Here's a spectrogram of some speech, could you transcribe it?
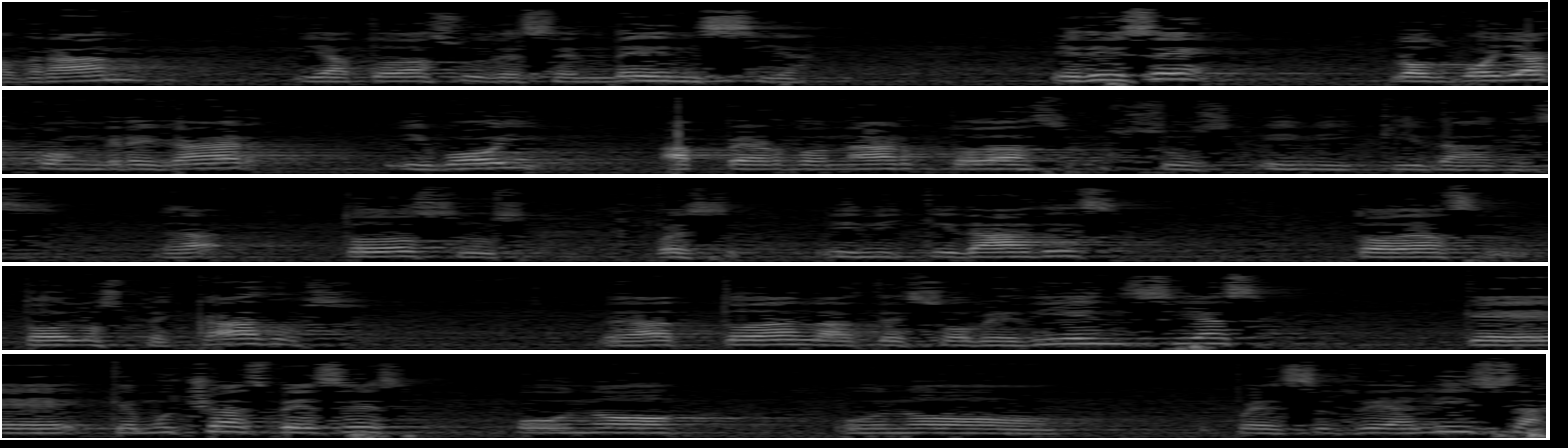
Abraham y a toda su descendencia. Y dice, los voy a congregar y voy a perdonar todas sus iniquidades, todas sus pues, iniquidades, todas, todos los pecados, todas las desobediencias que, muchas veces uno, uno pues realiza,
